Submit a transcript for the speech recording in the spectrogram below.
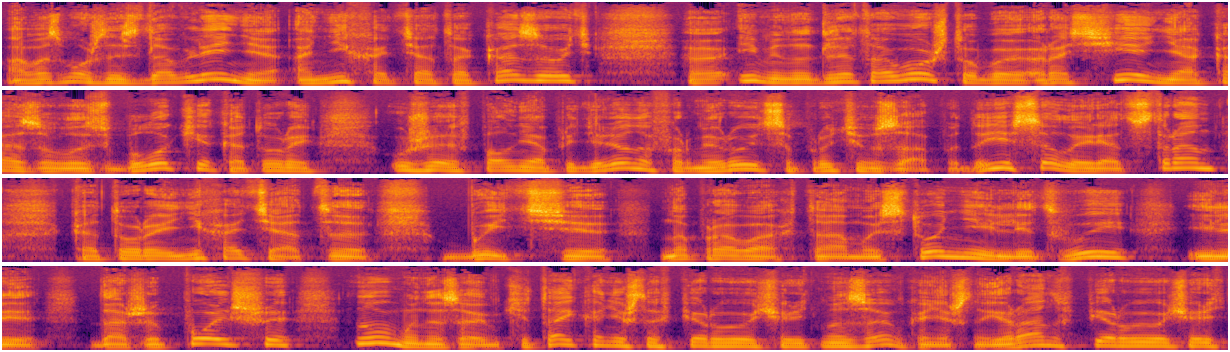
А возможность давления они хотят оказывать э, именно для того, чтобы Россия не оказывалась в блоке, который уже вполне определенно формируется против Запада. Есть целый ряд стран, которые не хотят э, быть на правах там Эстонии, Литвы или даже Польши. Ну, мы назовем Китай, конечно, в первую очередь. Мы назовем, конечно, Иран в первую очередь.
